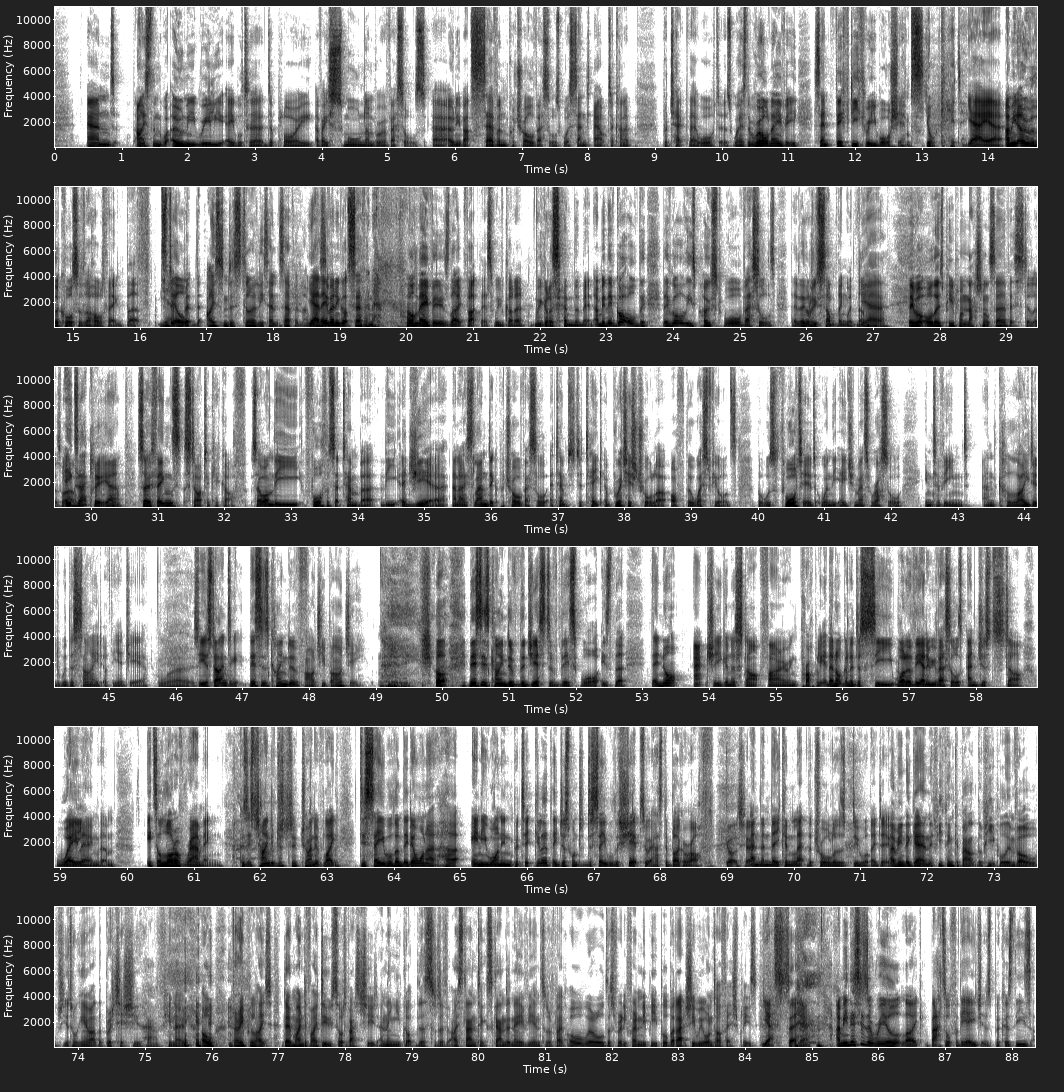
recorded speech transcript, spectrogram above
and Iceland were only really able to deploy a very small number of vessels. Uh, only about seven patrol vessels were sent out to kind of protect their waters, whereas the Royal Navy sent 53 warships. You're kidding. Yeah, yeah. I mean, over the course of the whole thing, but Yeah, still. but the Iceland has still only sent 7 I'm yeah, they've only got seven. Royal Navy is like, fuck this. We've got to, we've got to send them in. I mean, they've got all the, they've got all these post-war vessels. They've got to do something with them. Yeah, they've got all those people on national service still as well. Exactly, yeah. So things start to kick off. So on the 4th of September, the Aegir, an Icelandic patrol vessel, attempted to take a British trawler off the West Fjords, but was thwarted when the HMS Russell intervened and collided with the side of the Aegir. Whoa. So you're starting to get, this is kind of Argy bargy. sure. This is kind of the gist of this war is that they're not actually going to start firing properly. They're not going to just see one of the enemy vessels and just start waylaying them. It's a lot of ramming because it's kind of just to kind of like disable them. They don't want to hurt anyone in particular. They just want to disable the ship so it has to bugger off. Gotcha. And then they can let the trawlers do what they do. I mean, again, if you think about the people involved, you're talking about the British who have, you know, oh, very polite, don't mind if I do sort of attitude. And then you've got the sort of Icelandic, Scandinavian sort of like, oh, we're all just really friendly people, but actually we want our fish, please. Yes. yeah. I mean, this is a real like battle for the ages because these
